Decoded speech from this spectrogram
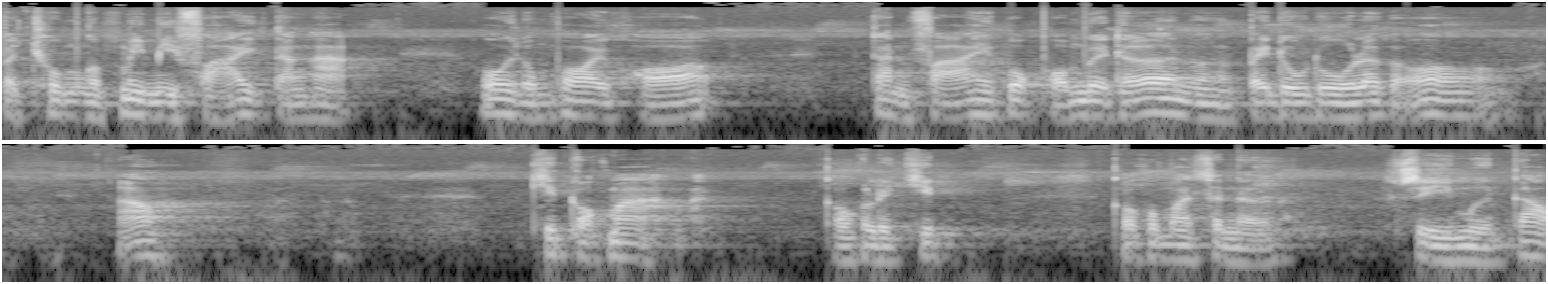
ประชุมก็ไม่มีฝาอีกต่างหาก อ้ยหลวงพ่อขอ กั้นฟ้าให้พวกผมด้วยเถินไปดูดูแล้วก็อ๋อเอาคิดออกมา เขาก็เลยคิด เขาก็มาเสนอสี่หมื่นเก้า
